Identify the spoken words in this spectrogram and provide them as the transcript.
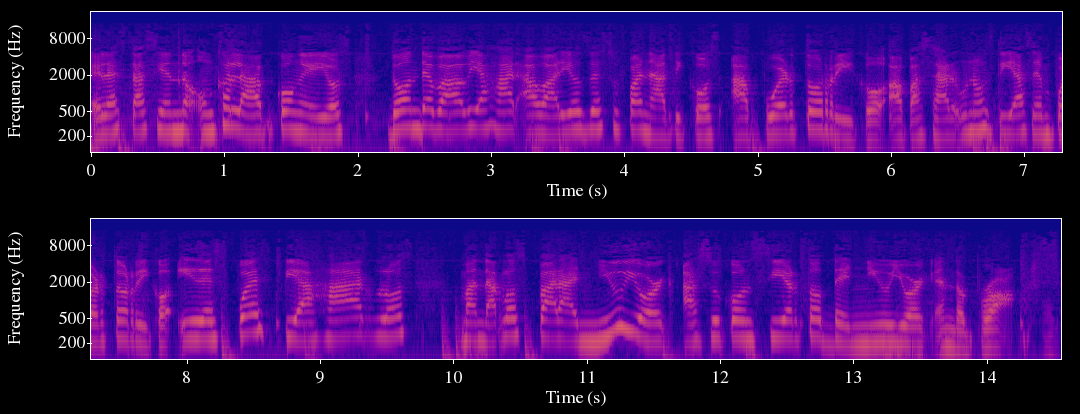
él está haciendo un collab con ellos donde va a viajar a varios de sus fanáticos a Puerto Rico, a pasar unos días en Puerto Rico y después viajarlos, mandarlos para New York a su concierto de New York en the Bronx.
